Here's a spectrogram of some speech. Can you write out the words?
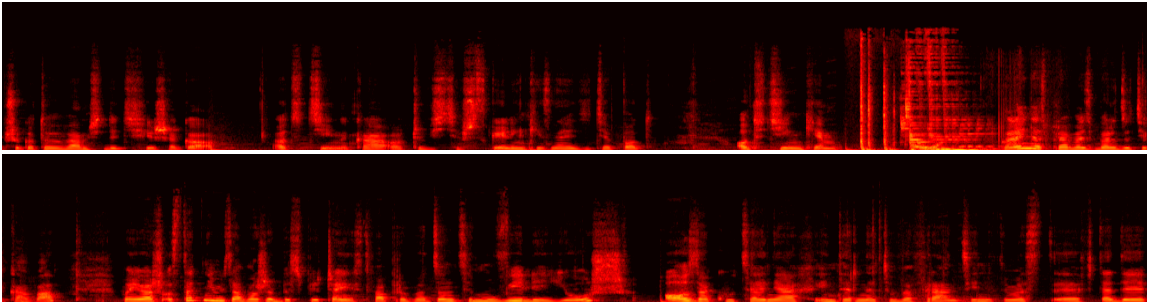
przygotowywałam się do dzisiejszego odcinka. Oczywiście wszystkie linki znajdziecie pod odcinkiem. Kolejna sprawa jest bardzo ciekawa, ponieważ w ostatnim zaworze bezpieczeństwa prowadzący mówili już o zakłóceniach internetu we Francji, natomiast y, wtedy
